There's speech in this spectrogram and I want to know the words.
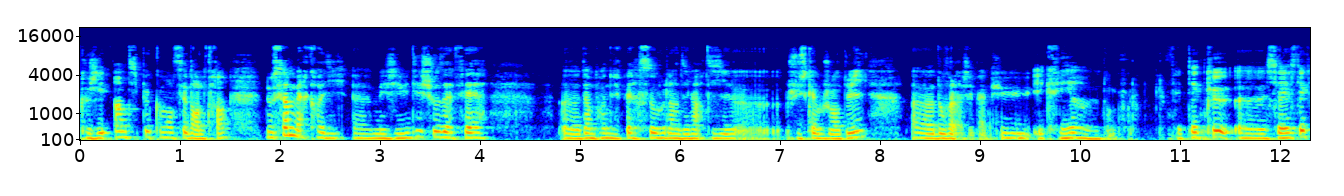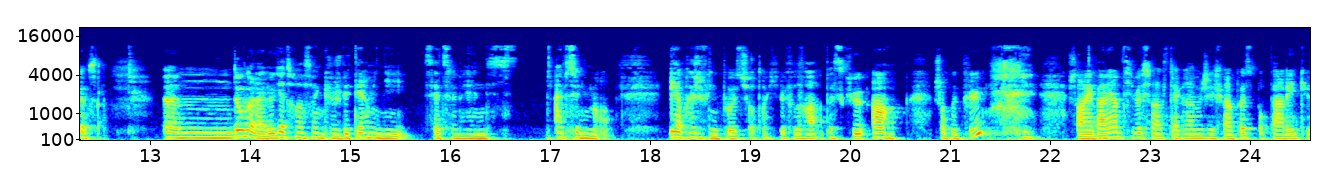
Que j'ai un petit peu commencé dans le train. Nous sommes mercredi, mais j'ai eu des choses à faire euh, d'un point de vue perso lundi, mardi euh, jusqu'à aujourd'hui. Euh, donc voilà, j'ai pas pu écrire, donc voilà. Le fait est que c'est resté comme ça. donc voilà, le 85 que je vais terminer cette semaine, absolument. Et après, je fais une pause sur tant qu'il le faudra parce que, un, j'en peux plus. J'en ai parlé un petit peu sur Instagram, j'ai fait un post pour parler que,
